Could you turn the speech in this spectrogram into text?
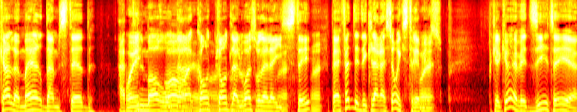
quand le maire d'Amstead a pris le mort aux dents contre, contre la loi sur la laïcité, puis elle a fait des déclarations extrémistes. Puis quelqu'un avait dit, tu sais, euh,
